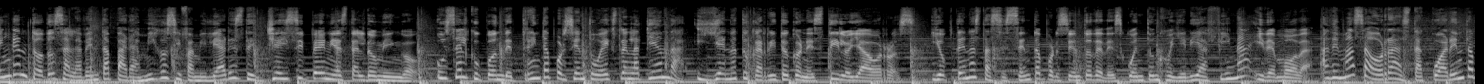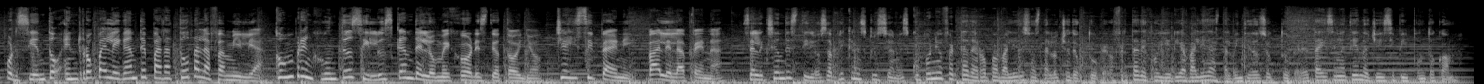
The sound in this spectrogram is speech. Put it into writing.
Vengan todos a la venta para amigos y familiares de JCPenney hasta el domingo. Usa el cupón de 30% extra en la tienda y llena tu carrito con estilo y ahorros. Y obtén hasta 60% de descuento en joyería fina y de moda. Además, ahorra hasta 40% en ropa elegante para toda la familia. Compren juntos y luzcan de lo mejor este otoño. JCPenney, vale la pena. Selección de estilos, aplican exclusiones, cupón y oferta de ropa válidos hasta el 8 de octubre. Oferta de joyería válida hasta el 22 de octubre. Detalles en la tienda jcp.com.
